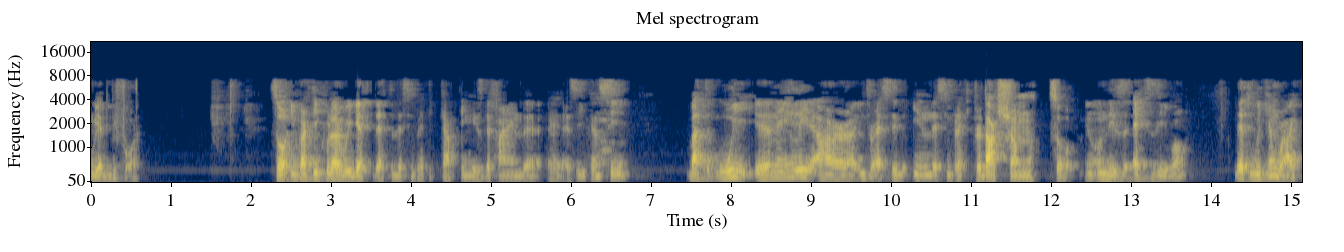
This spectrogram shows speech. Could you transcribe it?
we had before. So in particular, we get that the symplectic cutting is defined uh, as you can see, but we uh, mainly are interested in the symplectic reduction. So on this x0 that we can write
